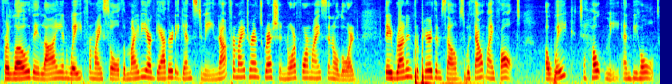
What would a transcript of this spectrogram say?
For lo, they lie in wait for my soul. The mighty are gathered against me, not for my transgression, nor for my sin, O Lord. They run and prepare themselves without my fault. Awake to help me, and behold,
